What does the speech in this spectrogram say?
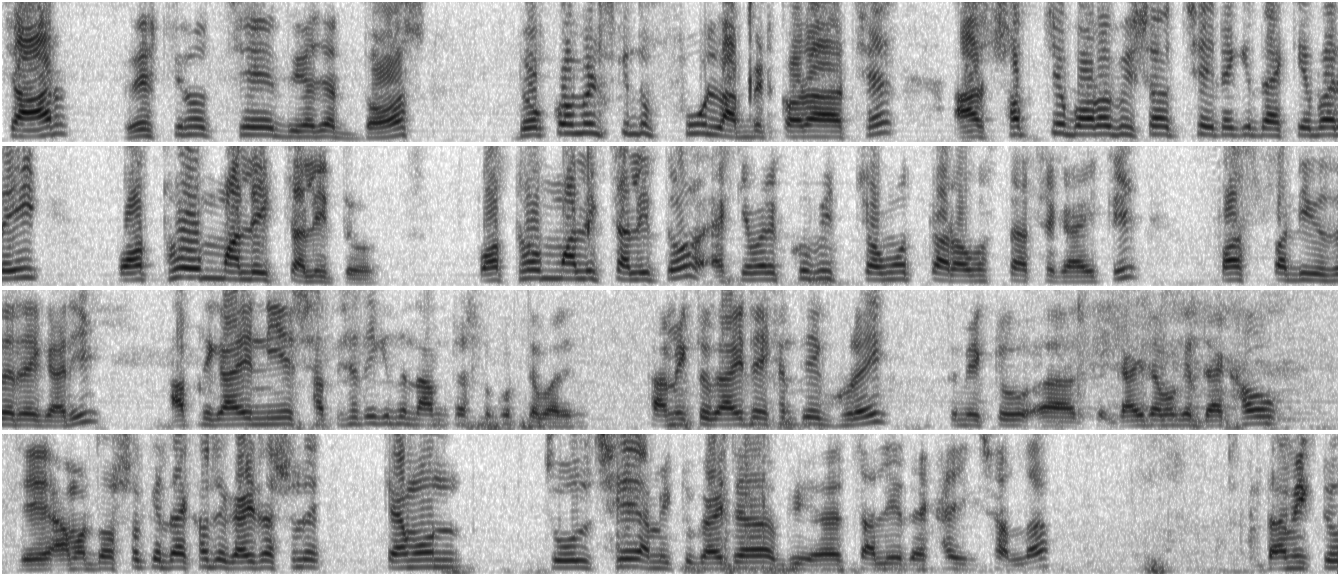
চার রেজিস্ট্রেশন হচ্ছে দুই হাজার দশ। ডকুমেন্টস কিন্তু ফুল আপডেট করা আছে। আর সবচেয়ে বড় বিষয় হচ্ছে, এটা কিন্তু একেবারেই প্রথম মালিক চালিত। প্রথম মালিক চালিত, একেবারে খুবই চমৎকার অবস্থা আছে গাড়িটি। ফার্স্ট পার্টি ইউজারের গাড়ি। আপনি গাড়ি নিয়ে সাথে সাথে কিন্তু নাম ট্রান্সফার করতে পারেন। তো আমি একটু গাড়িটা এখান থেকে ঘুরাই তুমি একটু গাড়িটা আমাকে দেখাও যে আমার দর্শককে দেখাও যে গাড়িটা আসলে কেমন চলছে। আমি একটু গাড়িটা চালিয়ে দেখাই ইনশাল্লাহ তা আমি একটু,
